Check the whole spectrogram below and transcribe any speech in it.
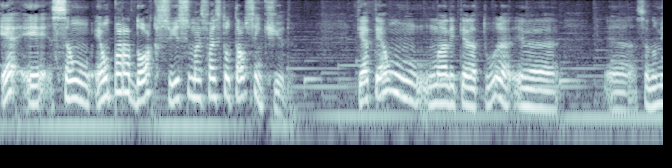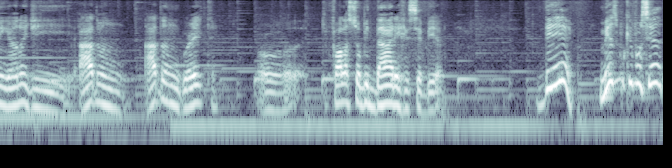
É, é, são, é um paradoxo isso, mas faz total sentido. Tem até um, uma literatura, é, é, se eu não me engano, de Adam, Adam Great, que fala sobre dar e receber. Dê, mesmo que você,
